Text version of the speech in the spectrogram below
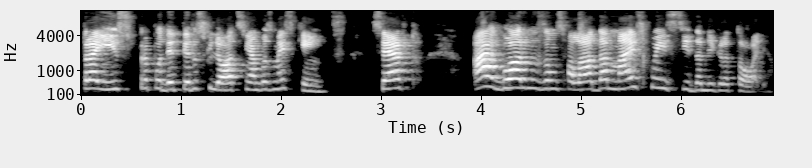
para isso, para poder ter os filhotes em águas mais quentes, certo? Agora nós vamos falar da mais conhecida migratória,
